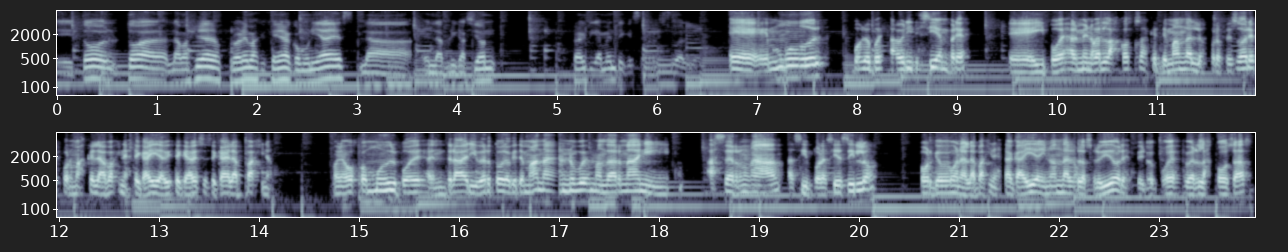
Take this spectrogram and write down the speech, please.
Eh, toda la mayoría de los problemas que generan comunidades la, en la aplicación prácticamente que se resuelven. Eh, en Moodle vos lo podés abrir siempre eh, y podés al menos ver las cosas que te mandan los profesores por más que la página esté caída, viste que a veces se cae la página. Bueno, vos con Moodle podés entrar y ver todo lo que te mandan, no puedes mandar nada ni hacer nada, así por así decirlo, porque bueno, la página está caída y no andan los servidores, pero podés ver las cosas.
